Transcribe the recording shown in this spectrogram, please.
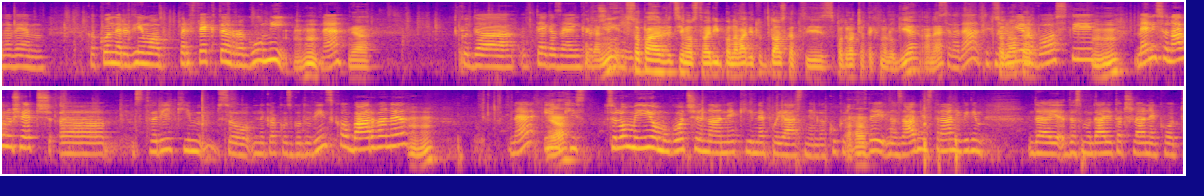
ne vem. kako naredimo perfekten ragu, ni. ne. Ja, Tako da tega zaenkrat tega ni. ni. So pa recimo stvari ponavadi tudi doskrat iz področja tehnologije. Seveda, tehnologije, noter. novosti. Uh -huh. Meni so najbolj všeč uh, stvari, ki so nekako zgodovinsko obarvane uh -huh. ne, in Ja. ki celo mejijo mogoče na nekaj nepojasnjenega. Kukor zdaj na zadnji strani vidim, da, je, da smo dali ta članek kot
